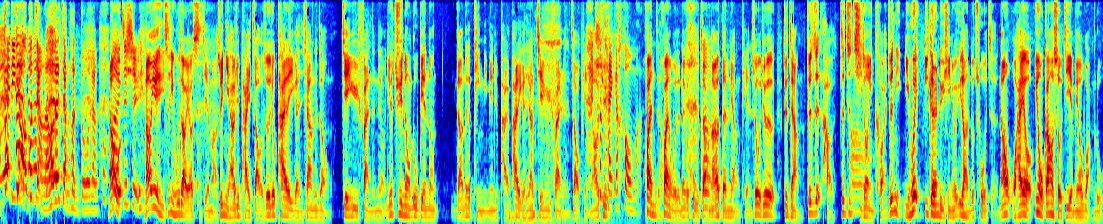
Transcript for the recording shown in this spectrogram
太低调了，不讲了，然后再讲很多这样。然后我继续，然后因为你申请护照也要时间嘛，所以你还要去拍照，所以就拍了一个很像那种监狱犯的那种，因为去那种路边那种，你知道那个亭里面去拍，拍了一个很像监狱犯人的照片，然后去 拍个号码。换换我的那个护照，嗯然后要等两天，所以我就就这样，就是好，这是其中一块，就是你你会一个人旅行，你会遇到很多挫折，然后我还有，因为我刚好手机也没有网络，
